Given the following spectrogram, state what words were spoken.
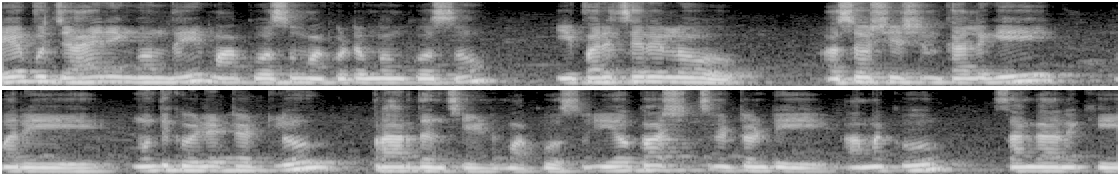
రేపు జాయినింగ్ ఉంది మా కోసం మా కుటుంబం కోసం. ఈ పరిచర్యలో అసోసియేషన్ కలిగి మరి ముందుకు వెళ్ళేటట్లు ప్రార్థన చేయండి మా కోసం. ఈ అవకాశం ఇచ్చినటువంటి అన్నకు సంఘానికి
